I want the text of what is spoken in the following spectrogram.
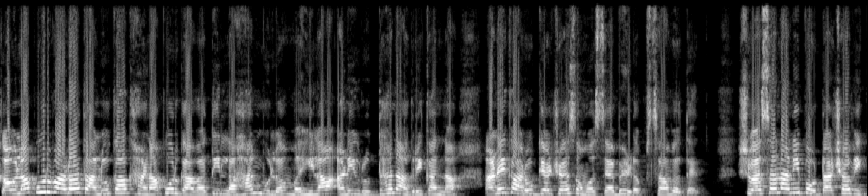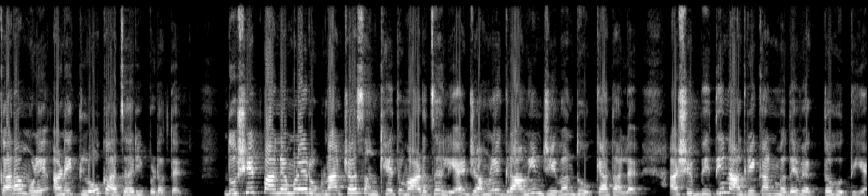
कौलापूरवाडा तालुका खानापूर गावातील लहान मुलं महिला आणि वृद्ध नागरिकांना अनेक आरोग्याच्या समस्या भेडपसावत आहेत. श्वसन आणि पोटाच्या विकारामुळे अनेक लोक आजारी पडत आहेत. दूषित पाण्यामुळे रुग्णांच्या संख्येत वाढ झाली आहे ज्यामुळे ग्रामीण जीवन धोक्यात आलंय अशी भीती नागरिकांमध्ये व्यक्त होतीये.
